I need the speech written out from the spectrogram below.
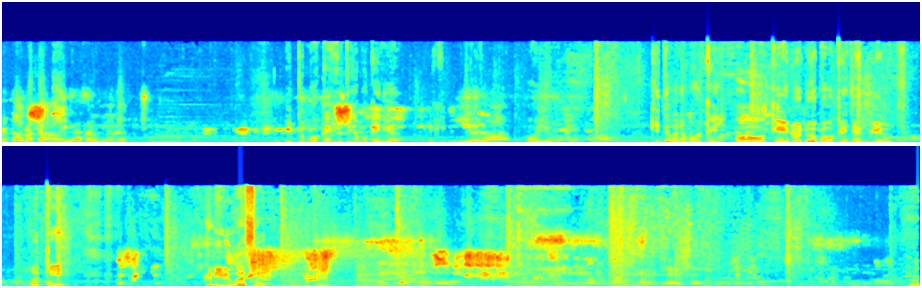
Belakang belakang oi, asal pergi mana? Itu mokai kita ke mokai dia? Iyalah. Oh ya yeah, okay Kita mana mokai Oh okay Dua-dua mokai jungle Okay Keliru maksud Tu,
